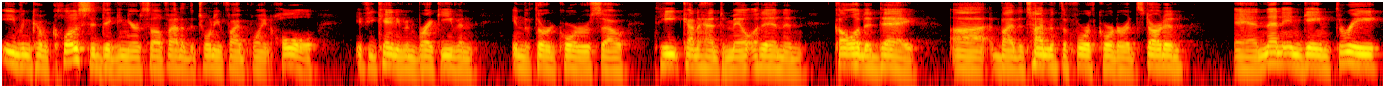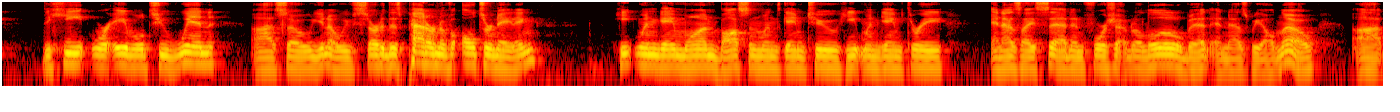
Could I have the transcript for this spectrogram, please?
even come close to digging yourself out of the 25 point hole if you can't even break even in the third quarter. So the Heat kind of had to mail it in and call it a day uh, by the time that the fourth quarter had started. And then in game three, the Heat were able to win. Uh, so, you know, we've started this pattern of alternating. Heat win game one, Boston wins game two, Heat win game three. And as I said and foreshadowed a little bit, and as we all know, uh,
